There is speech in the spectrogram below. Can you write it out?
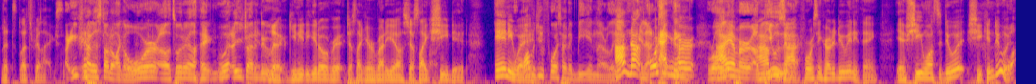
Let's let's relax. are you trying to start like a war on Twitter? Like, what are you trying to do? here? Look, you need to get over it, just like everybody else, just like she did. Anyway, Why would you force her to be in a relationship? I'm not forcing her. I am her I'm not forcing her to do anything. If she wants to do it, she can do it. Why?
